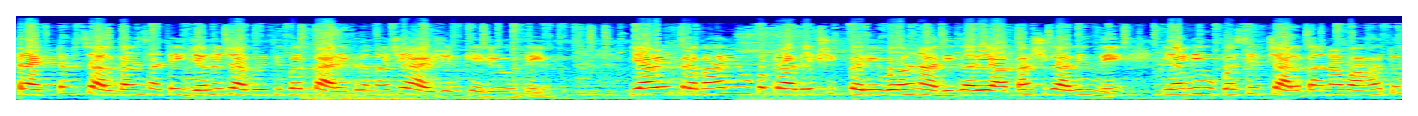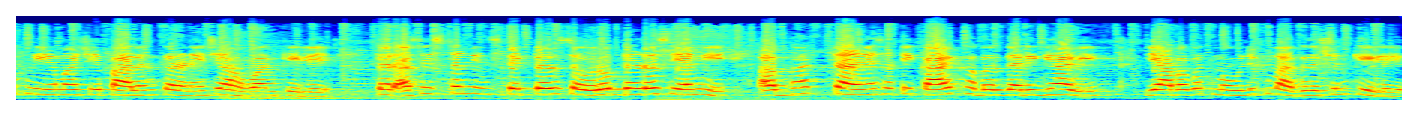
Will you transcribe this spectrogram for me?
ट्रॅक्टर चालकांसाठी जनजागृतीपर कार्यक्रमाचे आयोजन केले होते. यावेळी प्रभारी उपप्रादेशिक परिवहन अधिकारी आकाश गालिंदे यांनी उपस्थित चालकांना वाहतूक नियमाचे पालन करण्याचे आवाहन केले. तर असिस्टंट इन्स्पेक्टर सौरभ धडस यांनी अपघात टाळण्यासाठी काय खबरदारी घ्यावी याबाबत मौलिक मार्गदर्शन केले.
